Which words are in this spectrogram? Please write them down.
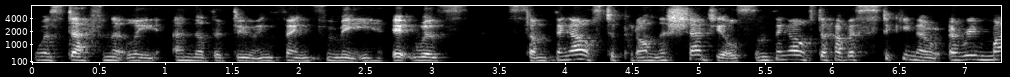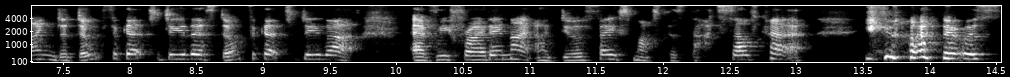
was definitely another doing thing for me. It was something else to put on the schedule, something else to have a sticky note, a reminder don't forget to do this, don't forget to do that. Every Friday night, I do a face mask because that's self care. You know, it was,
